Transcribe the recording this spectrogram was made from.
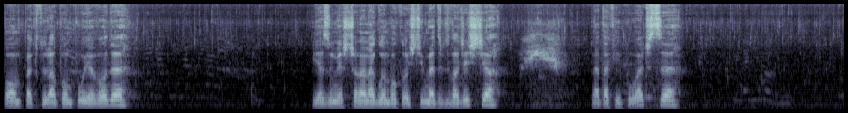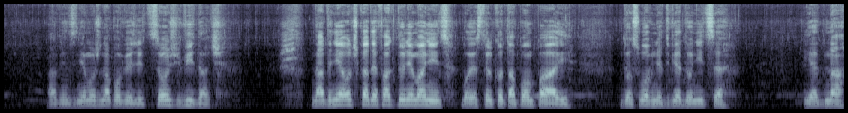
pompę, która pompuje wodę. Jest umieszczona na głębokości 1,20 m na takiej półeczce. A więc nie można powiedzieć, coś widać. Na dnie oczka de facto nie ma nic, bo jest tylko ta pompa i dosłownie dwie donice. Jedna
